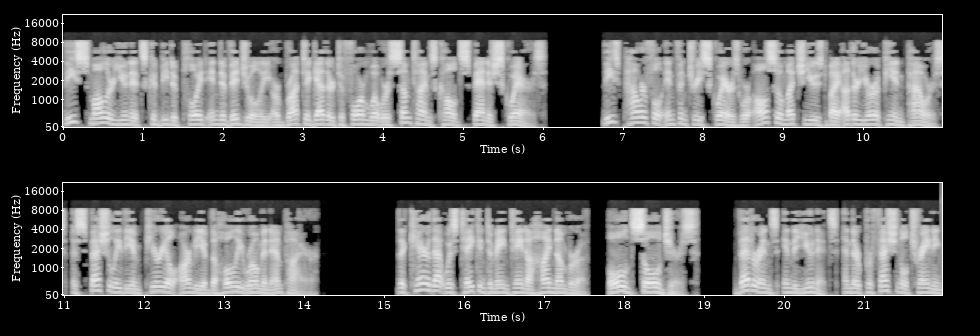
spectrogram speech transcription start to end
These smaller units could be deployed individually or brought together to form what were sometimes called Spanish squares. These powerful infantry squares were also much used by other European powers, especially the Imperial Army of the Holy Roman Empire. The care that was taken to maintain a high number of «old soldiers» Veterans in the units, and their professional training,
